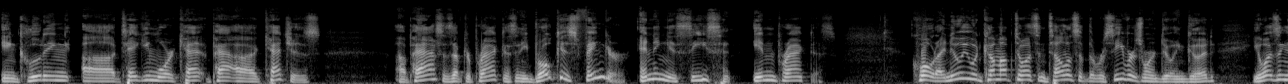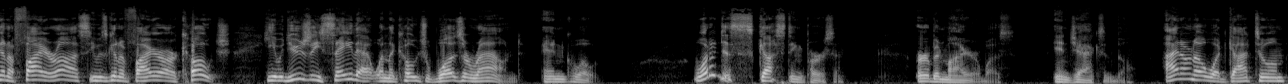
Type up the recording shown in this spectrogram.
including uh, taking more ca- pa- uh, catches uh, passes after practice, and he broke his finger, ending his season in practice. Quote, I knew he would come up to us and tell us if the receivers weren't doing good. He wasn't going to fire us, he was going to fire our coach. He would usually say that when the coach was around. End quote. What a disgusting person Urban Meyer was in Jacksonville. I don't know what got to him.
